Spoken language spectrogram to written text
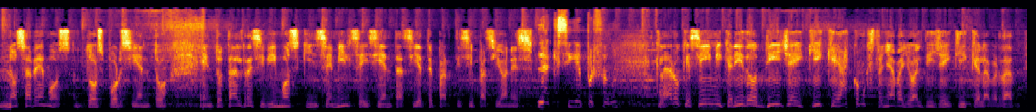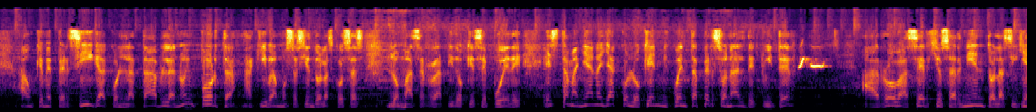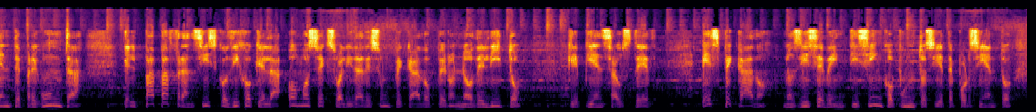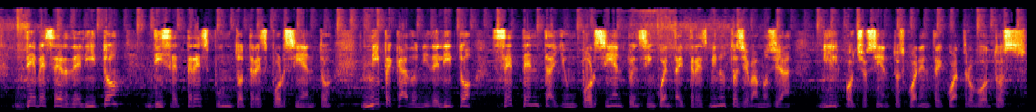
no sabemos 2%. En total recibimos 15.600 607 participaciones. La que sigue, por favor. Claro que sí, mi querido DJ Kike. Ay, cómo extrañaba yo al DJ Kike, la verdad. Aunque me persiga con la tabla, no importa. Aquí vamos haciendo las cosas lo más rápido que se puede. Esta mañana ya coloqué en mi cuenta personal de Twitter arroba Sergio Sarmiento la siguiente pregunta. El Papa Francisco dijo que la homosexualidad es un pecado, pero no delito. ¿Qué piensa usted? Es pecado, nos dice 25.7%. Debe ser delito, dice 3.3%. Ni pecado ni delito, 71%. En 53 minutos llevamos ya 1.844 votos.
